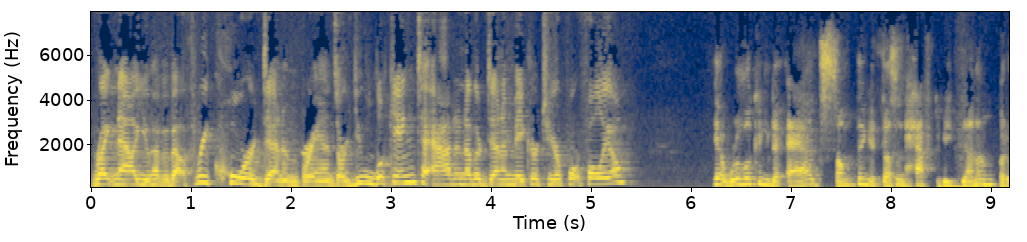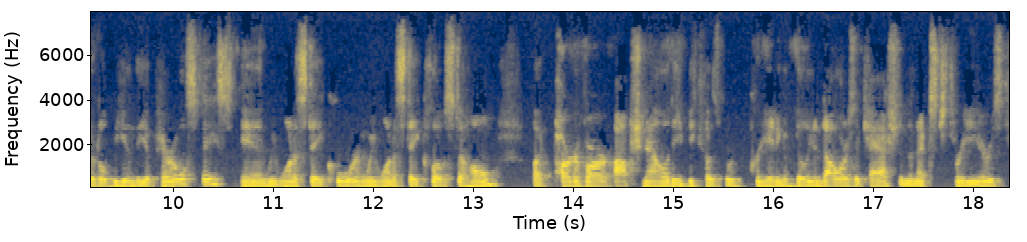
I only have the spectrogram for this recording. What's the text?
Right now, you have about three core denim brands. Are you looking to add another denim maker to your portfolio? Yeah, we're looking to add something. It doesn't have to be denim, but it'll be in the apparel space. And we want to stay core and we want to stay close to home. But part of our optionality, because we're creating a billion dollars of cash in the next three years,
